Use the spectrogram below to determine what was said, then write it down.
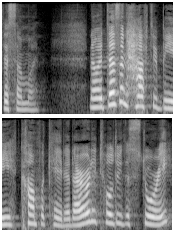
to someone. Now, it doesn't have to be complicated. I already told you the story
